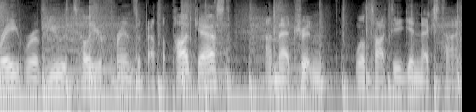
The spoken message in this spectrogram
rate, review, tell your friends about the podcast. I'm Matt Tritton. We'll talk to you again next time.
